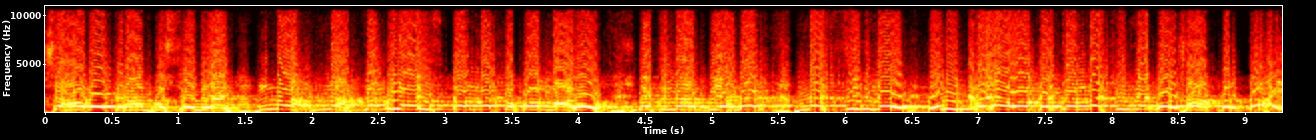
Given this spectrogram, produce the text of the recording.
صحابہ کرام غصے میں آئے مہ مہ پکڑو اس کمبت کو مارو۔ اتنا بے ادب مسجد میں وہ بھی کھڑے ہو کر کے مسجد میں پیشاب کرتا ہے۔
